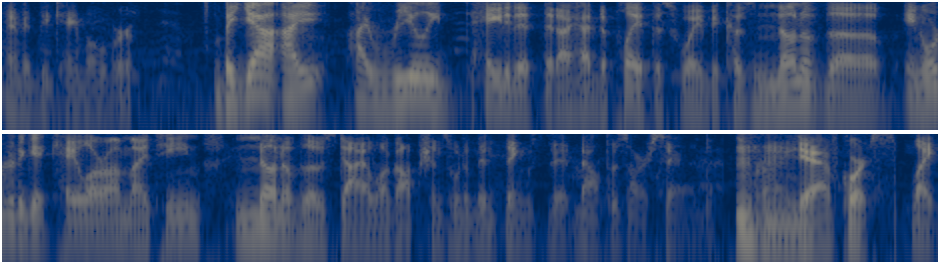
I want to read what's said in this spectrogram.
and it became over. But yeah, I I really hated it that I had to play it this way because none of the in order to get Caelar on my team, none of those dialogue options would have been things that Balthazar said. Mhm, Yeah, of course. Like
